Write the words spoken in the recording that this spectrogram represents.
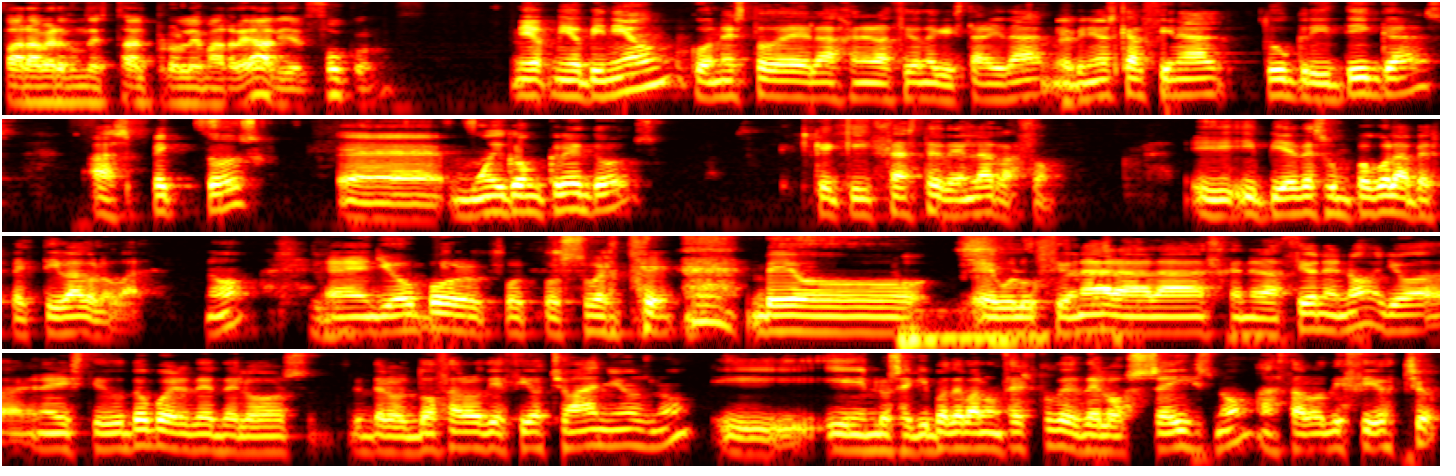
para ver dónde está el problema real y el foco. Mi, opinión con esto de la generación de cristalidad, mi opinión es que al final tú criticas aspectos eh, muy concretos que quizás te den la razón y pierdes un poco la perspectiva global. ¿no? Eh, yo, por, suerte, veo evolucionar a las generaciones, ¿no? Yo en el instituto, pues desde los, los 12 a los 18 años, ¿no? Y, en los equipos de baloncesto desde los 6, ¿no? Hasta los 18.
